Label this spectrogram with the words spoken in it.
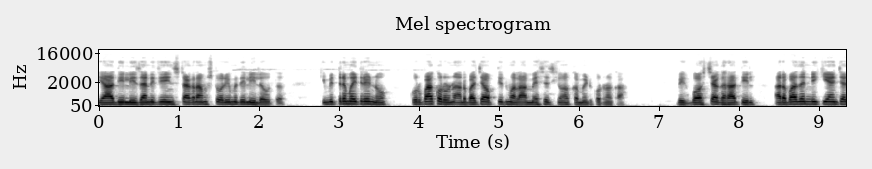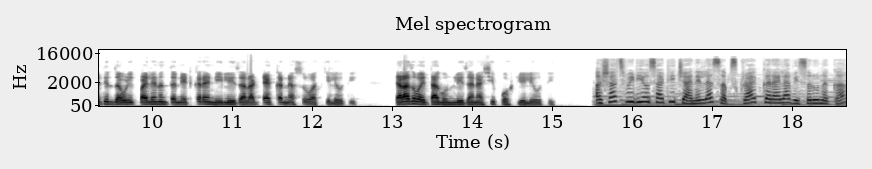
याआधी लिझाने ते इंस्टाग्राम स्टोरीमध्ये लिहिलं होतं की मित्रमैत्रिणींनो कृपा करून अरबाच्या बाबतीत मला मेसेज किंवा कमेंट करू नका. बिग बॉसच्या घरातील अरबाज आणि निकी यांच्यातील जवळीक पाहिल्यानंतर नेटकऱ्यांनी लिझाला टॅग करण्यास सुरुवात केली होती. त्यालाच वैतागून लिझाने अशी पोस्ट लिहिली होती. अशाच व्हिडिओसाठी चॅनेलला सबस्क्राईब करायला विसरू नका.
